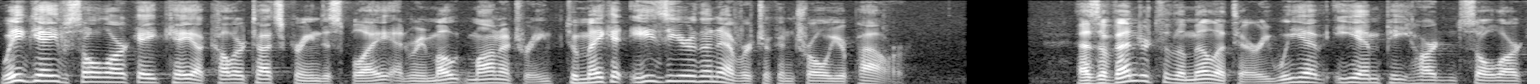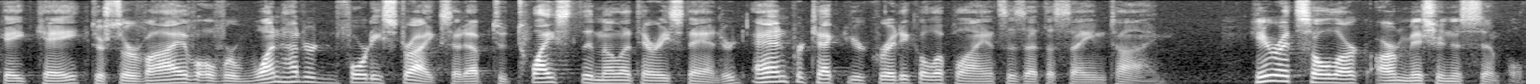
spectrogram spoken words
We gave Sol-Ark 8K a color touchscreen display and remote monitoring to make it easier than ever to control your power. As a vendor to the military, we have EMP hardened Sol-Ark 8K to survive over 140 strikes at up to twice the military standard and protect your critical appliances at the same time. Here at Sol-Ark, our mission is simple.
